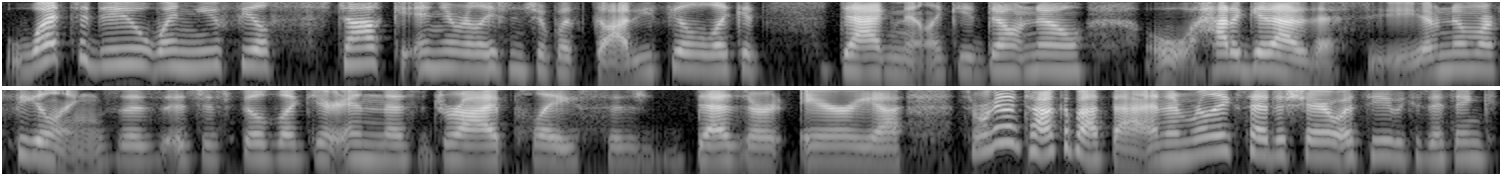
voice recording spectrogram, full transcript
what to do when you feel stuck in your relationship with God. You feel like it's stagnant, like you don't know how to get out of this. You have no more feelings. It just feels like you're in this dry place, this desert area. So we're going to talk about that. And I'm really excited to share it with you because I think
